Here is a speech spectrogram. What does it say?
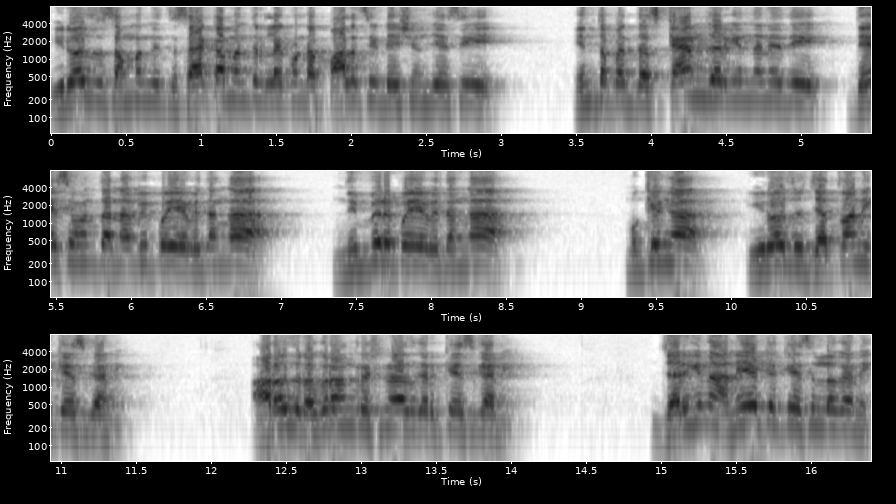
ఈరోజు సంబంధిత శాఖ మంత్రి లేకుండా పాలసీ డెసిషన్ చేసి ఇంత పెద్ద స్కామ్ జరిగిందనేది దేశమంతా నవ్విపోయే విధంగా నివ్వెరపోయే విధంగా ముఖ్యంగా ఈరోజు జత్వానీ కేసు కానీ ఆ రోజు రఘురామకృష్ణరాజు గారి కేసు కానీ జరిగిన అనేక కేసుల్లో కానీ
